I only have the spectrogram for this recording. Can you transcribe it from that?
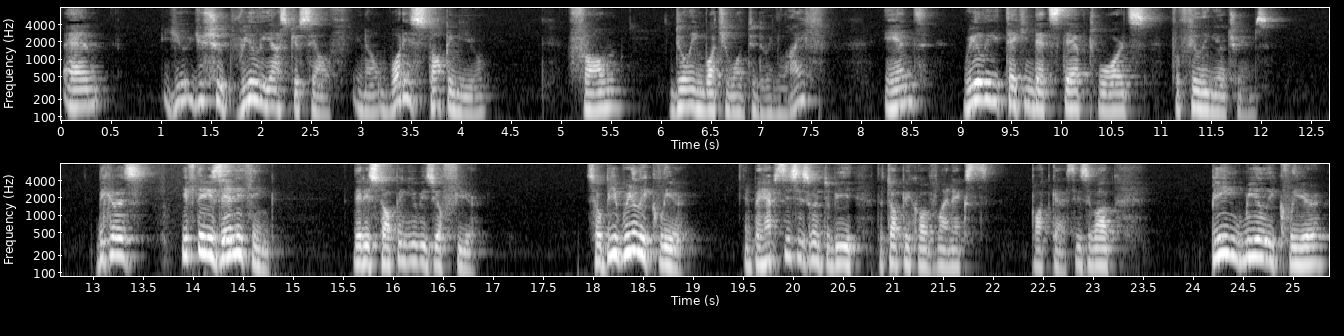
and you, you should really ask yourself, you know, what is stopping you from doing what you want to do in life and really taking that step towards fulfilling your dreams. Because if there is anything that is stopping you is your fear. So be really clear. And perhaps this is going to be the topic of my next podcast. It's about being really clear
